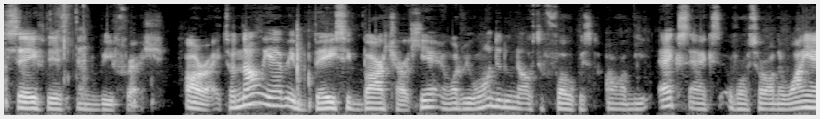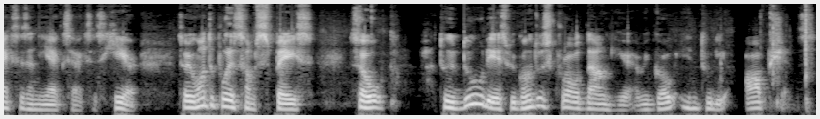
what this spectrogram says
save this and refresh. Alright, so now we have a basic bar chart here and what we want to do now is to focus on the x-axis, or sorry, on the y-axis and the x-axis here. So we want to put in some space. So to do this, we're going to scroll down here and we go into the options.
